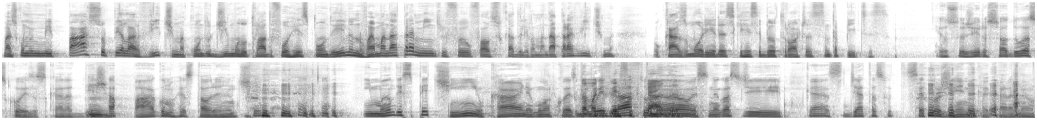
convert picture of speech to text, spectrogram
mas como eu me passo pela vítima, quando o daemon do outro lado for responder, ele não vai mandar para mim, que foi o falsificador, ele vai mandar para a vítima. No caso, Moreiras, que recebeu o trote das 60 pizzas. Eu sugiro só duas coisas, cara. Deixa pago no restaurante e manda espetinho, carne, alguma coisa. Dá uma Carboidrato, não. Esse negócio de cara, dieta cetogênica, cara, não.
